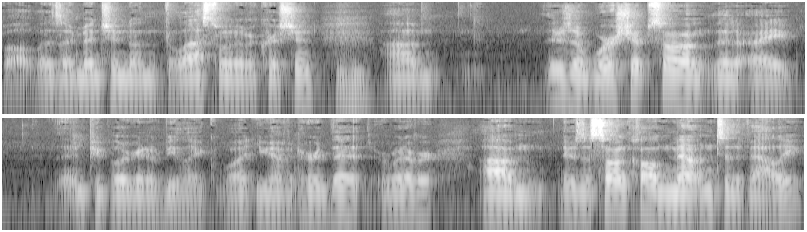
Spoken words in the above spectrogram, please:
well, as I mentioned on the last one, I'm a Christian. Um, there's a worship song that I and people are gonna be like, "What? You haven't heard that or whatever?" Um, there's a song called "Mountain to the Valley,"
